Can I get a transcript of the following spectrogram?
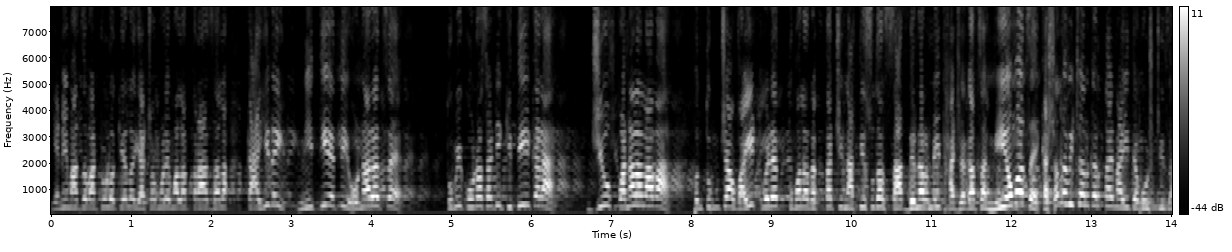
याने माझं वाटोळं केलं याच्यामुळे मला त्रास झाला. काही नाही नीती आहे ती होणारच आहे. तुम्ही कोणासाठी कितीही करा जीव पणाला लावा पण तुमच्या वाईट वेळेत तुम्हाला रक्ताची नाती सुद्धा साथ देणार नाहीत. हा जगाचा नियमच आहे. कशाला विचार करताय नाही त्या गोष्टीचा?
